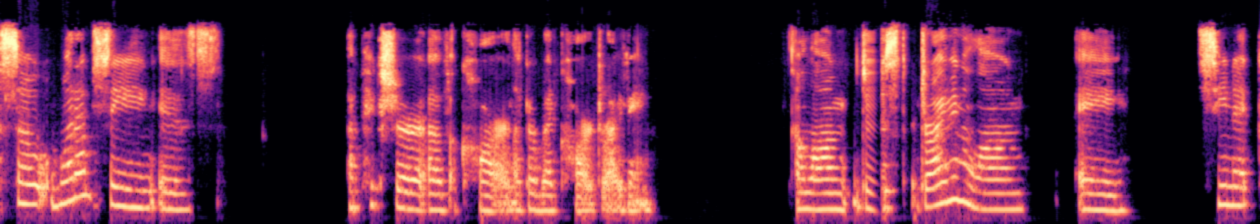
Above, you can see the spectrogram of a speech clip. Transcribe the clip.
So, what I'm seeing is a picture of a car, like a red car driving along, just driving along a scenic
